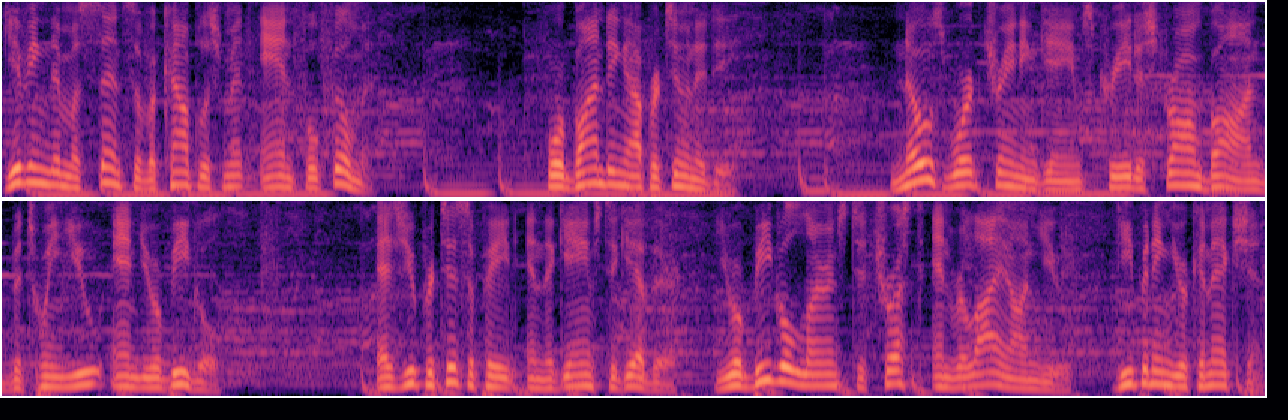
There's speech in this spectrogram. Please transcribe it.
giving them a sense of accomplishment and fulfillment. For bonding opportunity, nose work training games create a strong bond between you and your beagle. As you participate in the games together, your beagle learns to trust and rely on you, deepening your connection.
